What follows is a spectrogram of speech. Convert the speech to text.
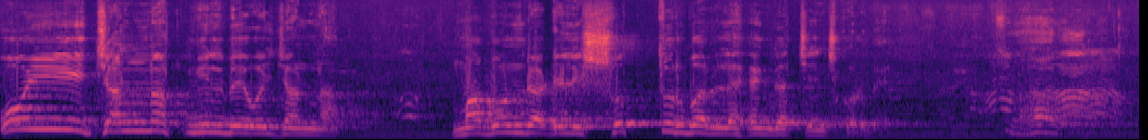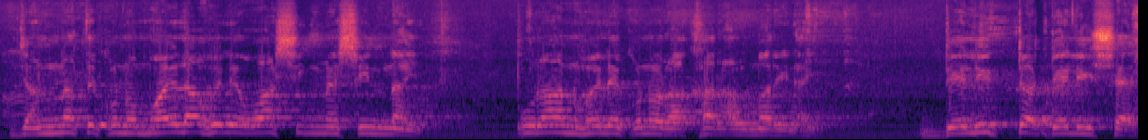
ওই জান্নাত মিলবে, ওই জান্নাত। মা বোনরা ডেলি সত্তর বার লেহেঙ্গা চেঞ্জ করবে। জান্নাতে কোনো ময়লা হইলে ওয়াশিং মেশিন নাই, পুরান হইলে কোনো রাখার আলমারি নাই। ডেলিটা ডেলি শেষ।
